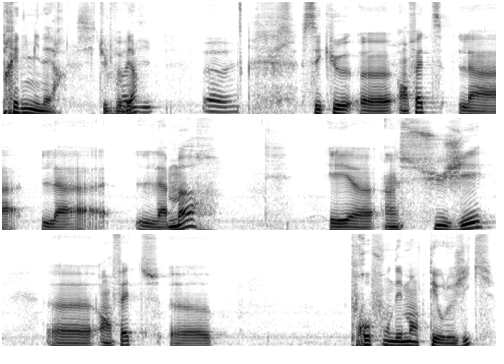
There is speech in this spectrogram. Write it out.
préliminaire, si tu le veux bien. Ouais, ouais. C'est que, en fait, la, la, mort est euh, un sujet, euh, en fait, euh, profondément théologique.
